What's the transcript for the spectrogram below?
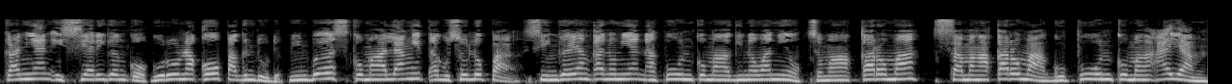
Kanyan isyarigan ko. Guru na ko pagandud. Mimbaas ko mga langit agusulo pa. Singgayang kanunian apun ko mga ginawa niyo. So mga karoma sa mga karoma gupuun ko mga ayam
